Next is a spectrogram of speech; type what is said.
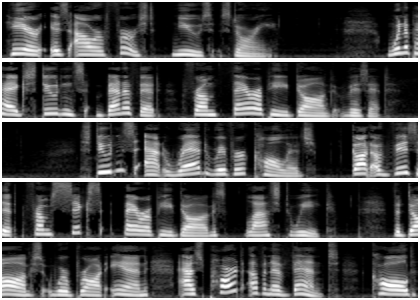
Here is our first news story. Winnipeg students benefit from therapy dog visit. Students at Red River College got a visit from six therapy dogs last week. The dogs were brought in as part of an event called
